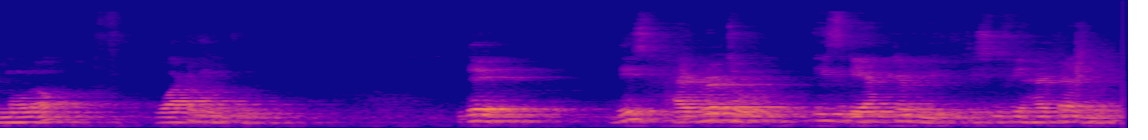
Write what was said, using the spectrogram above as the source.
removal of water molecule. Then this hydrazone is reacted with this is the hydrazone.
